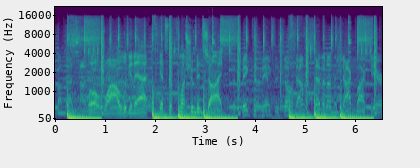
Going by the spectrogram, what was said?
about that time. Oh, wow. Look at that. Gets the flush him inside. The big to tip into zone down to seven on the shot clock here.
